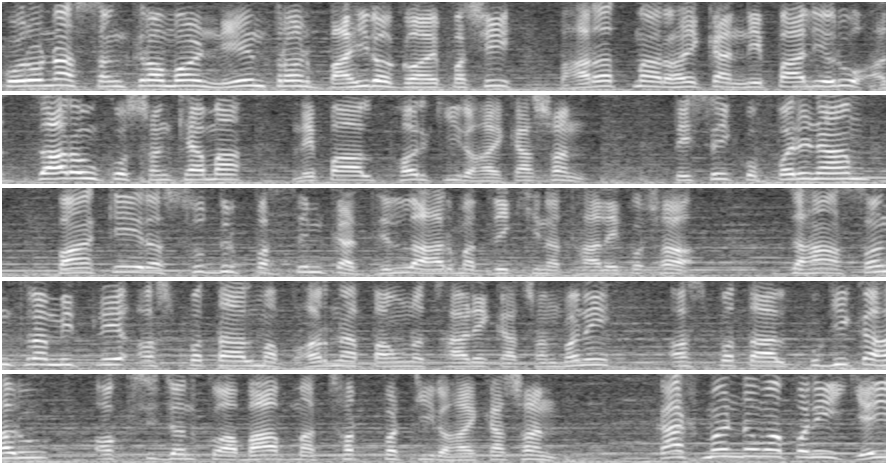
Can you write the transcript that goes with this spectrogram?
कोरोना सङ्क्रमण नियन्त्रण बाहिर गएपछि भारतमा रहेका नेपालीहरू हजारौँको सङ्ख्यामा नेपाल फर्किरहेका छन्। त्यसैको परिणाम बाँके र सुदूरपश्चिमका जिल्लाहरूमा देखिन थालेको छ जहाँ सङ्क्रमितले अस्पतालमा भर्ना पाउन छाडेका छन् भने अस्पताल पुगेकाहरू अक्सिजनको अभावमा छटपटिरहेका छन्। काठमाडौँमा पनि यही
